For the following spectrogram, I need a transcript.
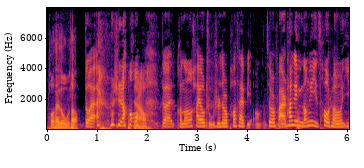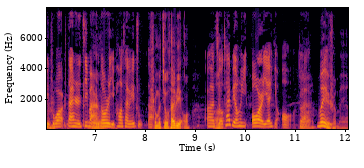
泡菜豆腐汤，对，然后对，可能还有主食就是泡菜饼，就是反正他给你能给你凑成一桌，但是基本上都是以泡菜为主的。什么韭菜饼，呃，韭菜饼偶尔也有，对，嗯。为什么呀？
